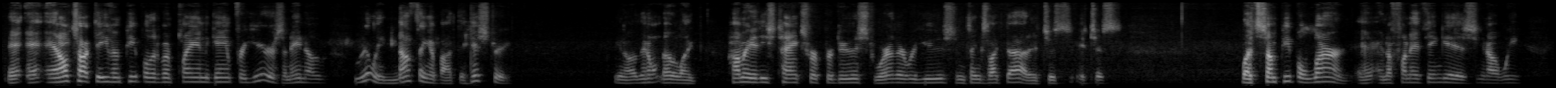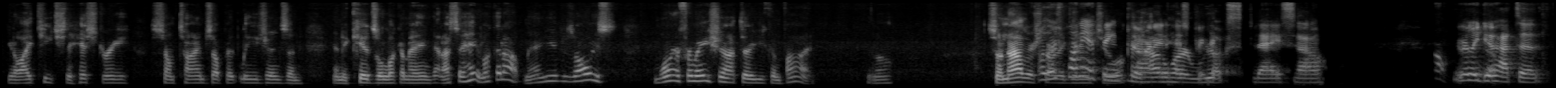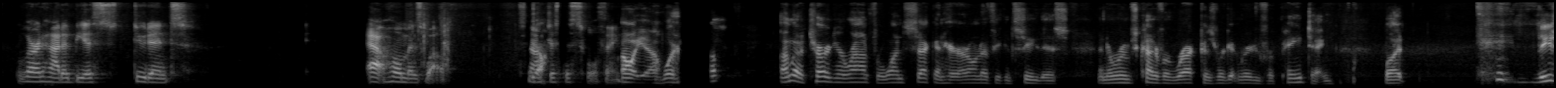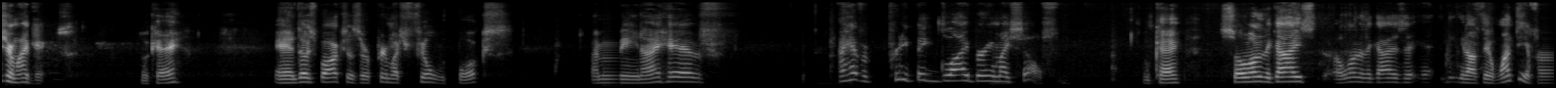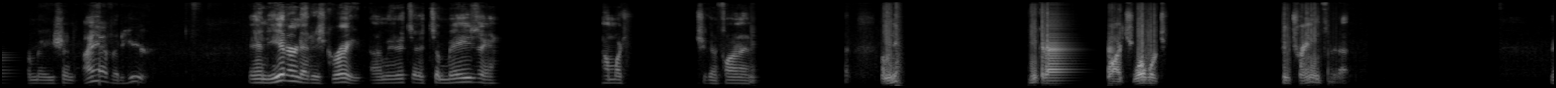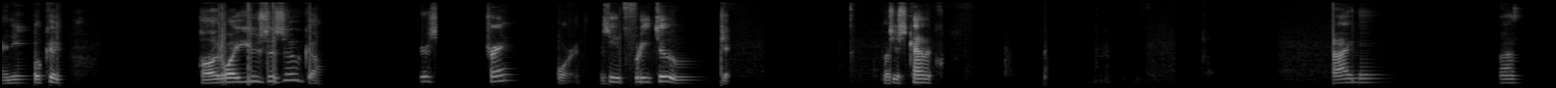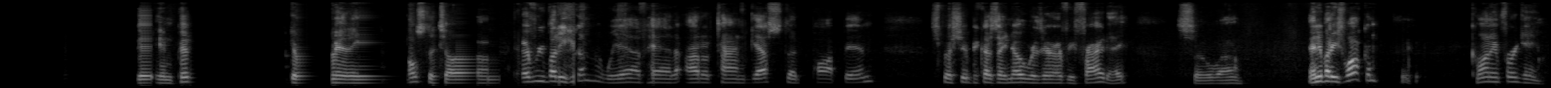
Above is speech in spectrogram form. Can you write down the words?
and, and I'll talk to even people that have been playing the game for years, and they know really nothing about the history. You know, they don't know like how many of these tanks were produced, where they were used, and things like that. It just, it just. But some people learn, and, and the funny thing is, you know, we, you know, I teach the history sometimes up at Legions, and and the kids will look at me and I say, hey, look it up, man. There's always more information out there you can find, you know. So now they're Well, there's starting to get plenty of into things okay, aren't in history re- books today, so Oh, you really do yeah. have to learn how to be a student at home as well. It's not Yeah. just a school thing. Oh yeah. Well, oh, I'm going to turn you around for one second here. I don't know if you can see this, and the room's kind of a wreck because we're getting ready for painting. But these are my books, okay? And those boxes are pretty much filled with books. I mean, I have, I have a pretty big library myself. Okay, so a lot of the guys, a lot of the guys that you know, if they want the information, I have it here. And the internet is great. I mean, it's it's amazing how much you can find. In I mean, you can watch World War II training for that. And you okay, how do I use the Zuko? Here's training for it. See 42. But just kind of I in Pitt anything else to tell them. Everybody here, we have had out of town guests that pop in, especially because they know we're there every Friday. So uh, anybody's welcome. Come on in for a game.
